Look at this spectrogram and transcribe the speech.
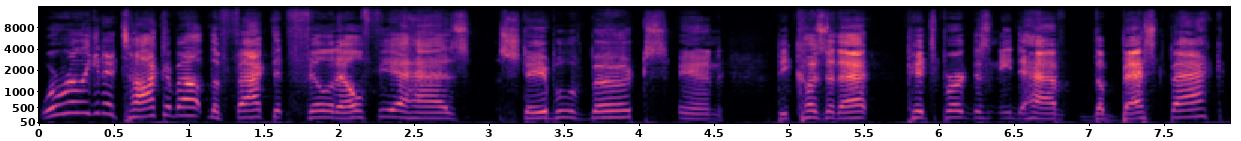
We're really going to talk about the fact that Philadelphia has stable of backs, and because of that, Pittsburgh doesn't need to have the best back.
